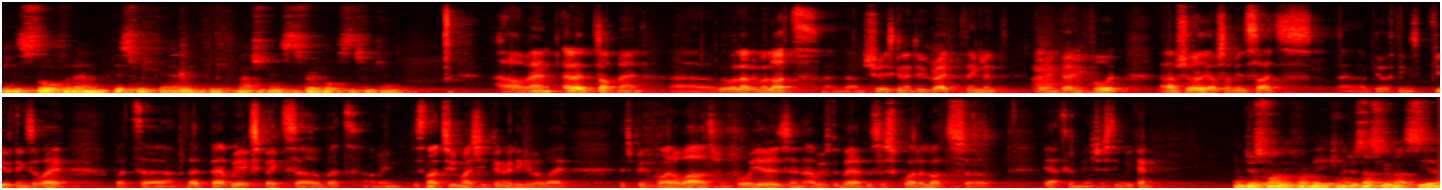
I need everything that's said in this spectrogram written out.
in store for them this week ahead of the match against the Springboks this weekend? Oh man, Aled, top man. Uh, we all love him a lot, and I'm sure he's going to do great with England going going forward. And I'm sure he'll have some insights, and I'll give a things, few things away but uh, that that we expect so. But I mean, there's not too much you can really give away. It's been quite a while. It's been four years, and uh, we've developed this squad a lot. So yeah, it's going to be an interesting weekend. And just finally from me, can I just ask you about Siya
